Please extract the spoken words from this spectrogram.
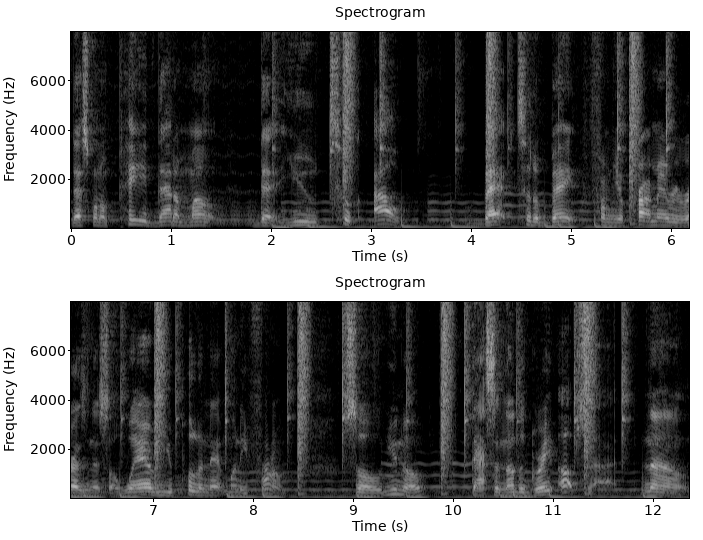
that's gonna pay that amount that you took out back to the bank from your primary residence or wherever you're pulling that money from. So, you know, that's another great upside. Now,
